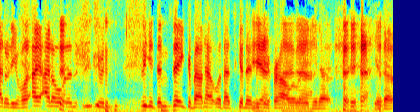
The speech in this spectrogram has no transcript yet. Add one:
I don't even. Want, I, I don't want to even begin to think about how what that's going to indicate Yeah, for Halloween. know. You know, yeah. you know.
